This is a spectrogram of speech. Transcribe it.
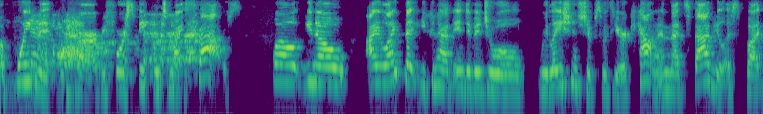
appointment with her before speaking to my spouse well, you know, I like that you can have individual relationships with your accountant, and that's fabulous. But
